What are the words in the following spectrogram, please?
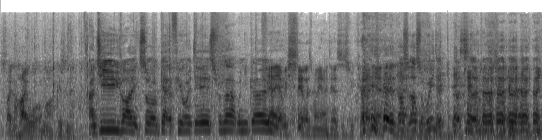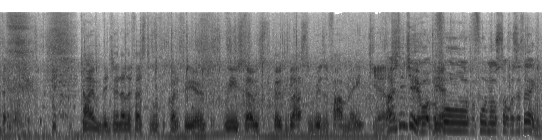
It's like a high water mark, isn't it? and do you like sort of get a few ideas from that when you go? Yeah, yeah. We steal as many ideas as we can. Yeah. that's, that's what we do. That's, I haven't been to another festival for quite a few years. But we used to always go to Glastonbury as a family. yeah. oh, did you? What Yeah. before before Nozstock was a thing?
